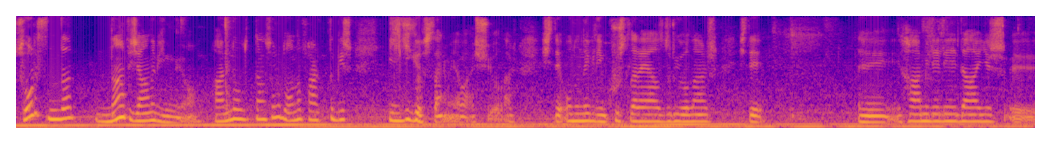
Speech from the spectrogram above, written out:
sonrasında ne yapacağını bilmiyor. Hamile olduktan sonra da ona farklı bir ilgi göstermeye başlıyorlar. İşte onu ne bileyim kurslara yazdırıyorlar. İşte e, hamileliğe dair e,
